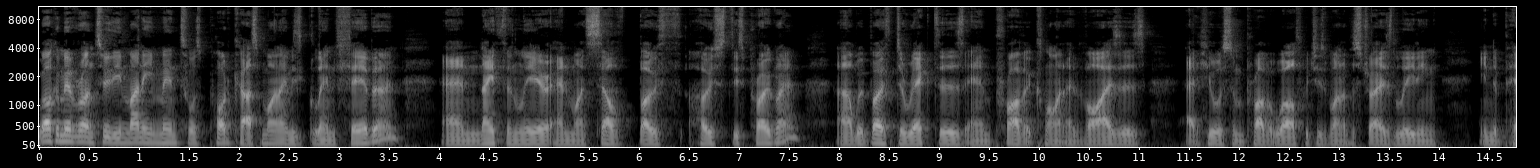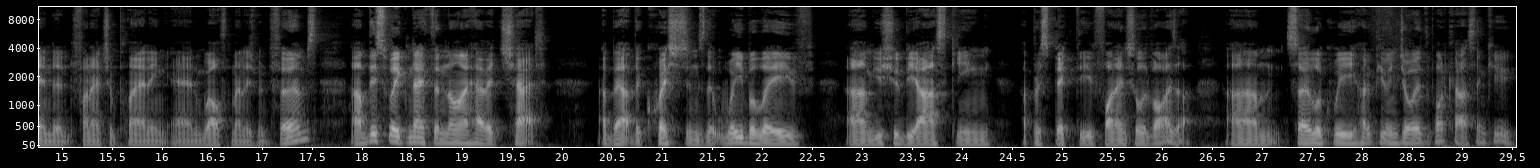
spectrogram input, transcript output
Welcome everyone to the Money Mentors podcast. My name is Glenn Fairburn, and Nathan Lear and myself both host this program. Uh, we're both directors and private client advisors at Hewison Private Wealth, which is one of Australia's leading independent financial planning and wealth management firms. Um, this week, Nathan and I have a chat about the questions that we believe um, you should be asking a prospective financial advisor. Um, so, look, we hope you enjoyed the podcast. Thank you.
